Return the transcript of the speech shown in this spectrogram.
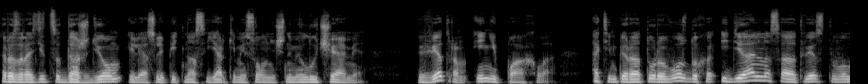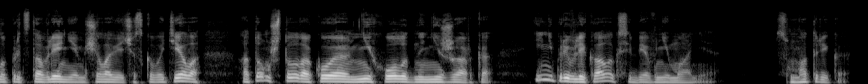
разразиться дождем или ослепить нас яркими солнечными лучами. Ветром и не пахло, а температура воздуха идеально соответствовала представлениям человеческого тела о том, что такое ни холодно, ни жарко, и не привлекала к себе внимания. «Смотри-ка,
